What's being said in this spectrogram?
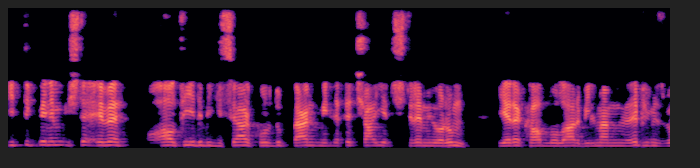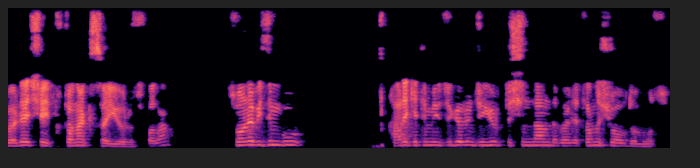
Gittik benim işte eve 6-7 bilgisayar kurduk. Ben millete çay yetiştiremiyorum. Yere kablolar bilmem ne. Hepimiz böyle şey tutanak sayıyoruz falan. Sonra bizim bu hareketimizi görünce yurt dışından da böyle tanış olduğumuz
